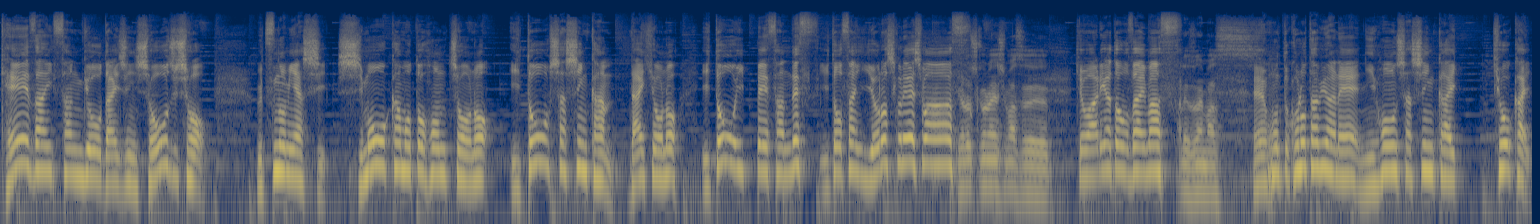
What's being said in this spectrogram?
経済産業大臣賞を受賞。宇都宮市下岡本本町の伊藤写真館。代表の伊藤一平さんです。伊藤さんよろしくお願いします。よろしくお願いします。あり今日はありがとうございます。がとうございます。えー、本当この度はね日本写真会協会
